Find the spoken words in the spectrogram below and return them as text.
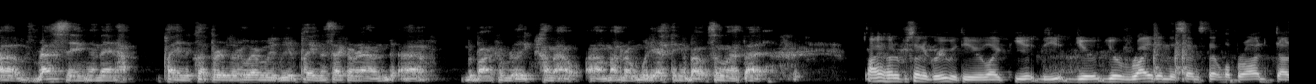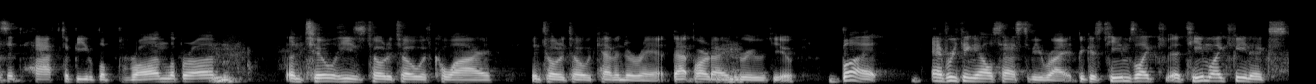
of resting, and then playing the Clippers or whoever we, we would play in the second round, uh, LeBron can really come out. Um, I don't know what do you think about something like that. I 100% agree with you. Like you, you, you're you're right in the sense that LeBron doesn't have to be LeBron LeBron mm-hmm. Until he's toe to toe with Kawhi and toe to toe with Kevin Durant. That part I mm-hmm. agree with you. But everything else has to be right because teams like a team like Phoenix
